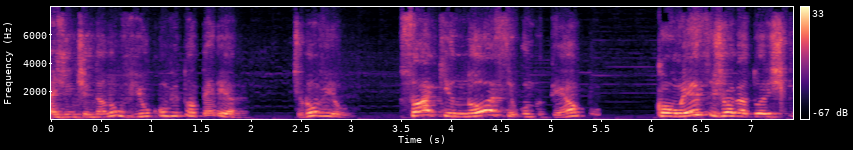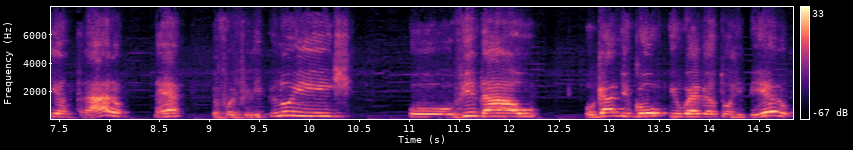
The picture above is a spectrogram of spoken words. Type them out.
a gente ainda não viu com o Vitor Pereira. A gente não viu. Só que no segundo tempo, com esses jogadores que entraram, né? Foi Felipe Luiz, o Vidal, o Gabigol e o Everton Ribeiro,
